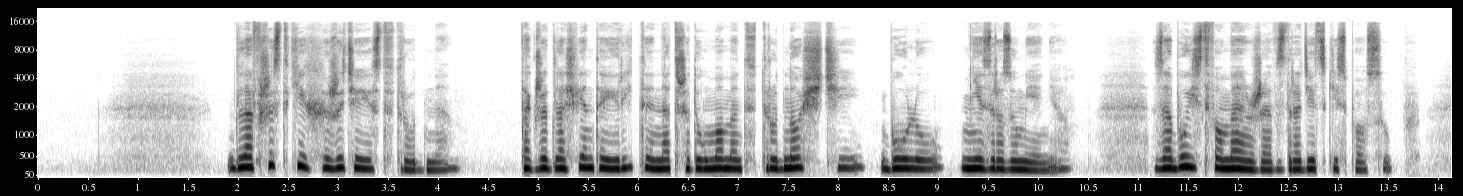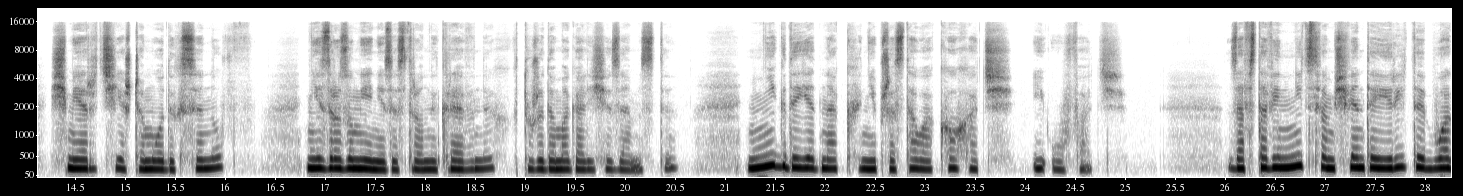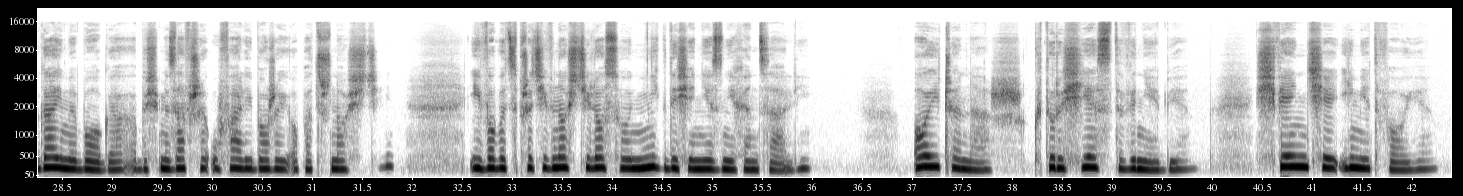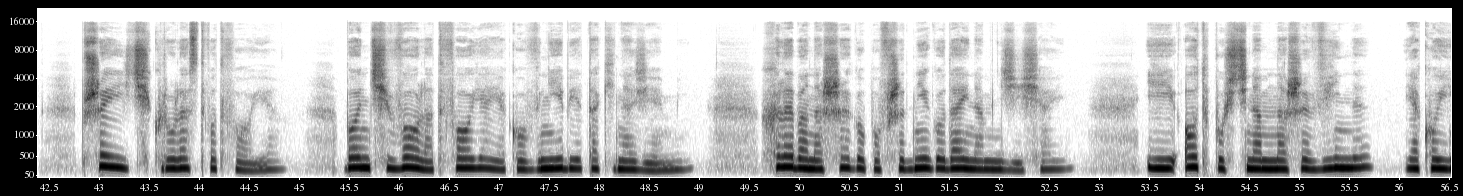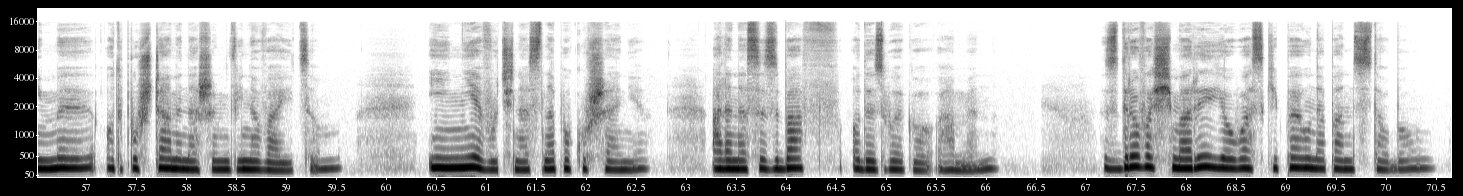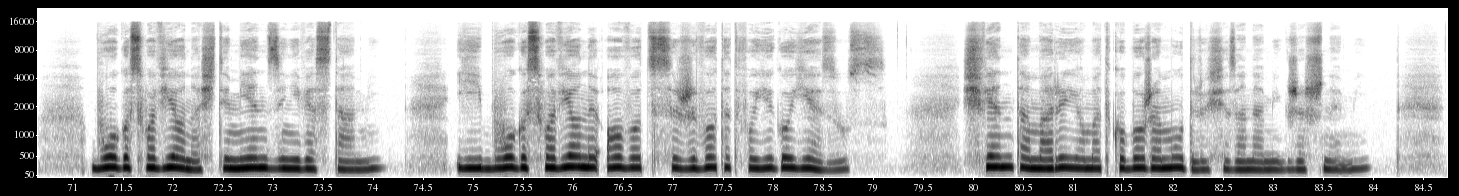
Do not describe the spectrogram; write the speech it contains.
Dla wszystkich życie jest trudne. Także dla świętej Rity nadszedł moment trudności, bólu, niezrozumienia. Zabójstwo męża w zdradziecki sposób, śmierć jeszcze młodych synów, niezrozumienie ze strony krewnych, którzy domagali się zemsty. Nigdy jednak nie przestała kochać i ufać. Za wstawiennictwem świętej Rity błagajmy Boga, abyśmy zawsze ufali Bożej opatrzności i wobec przeciwności losu nigdy się nie zniechęcali. Ojcze nasz, któryś jest w niebie, święcie imię Twoje, przyjdź królestwo Twoje, bądź wola Twoja jako w niebie, tak i na ziemi. Chleba naszego powszedniego daj nam dzisiaj i odpuść nam nasze winy, jako i my odpuszczamy naszym winowajcom. I nie wódź nas na pokuszenie, ale nas zbaw ode złego. Amen. Zdrowaś Maryjo, łaski pełna Pan z Tobą, błogosławionaś Ty między niewiastami i błogosławiony owoc żywota Twojego Jezus. Święta Maryjo, Matko Boża, módl się za nami grzesznymi,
